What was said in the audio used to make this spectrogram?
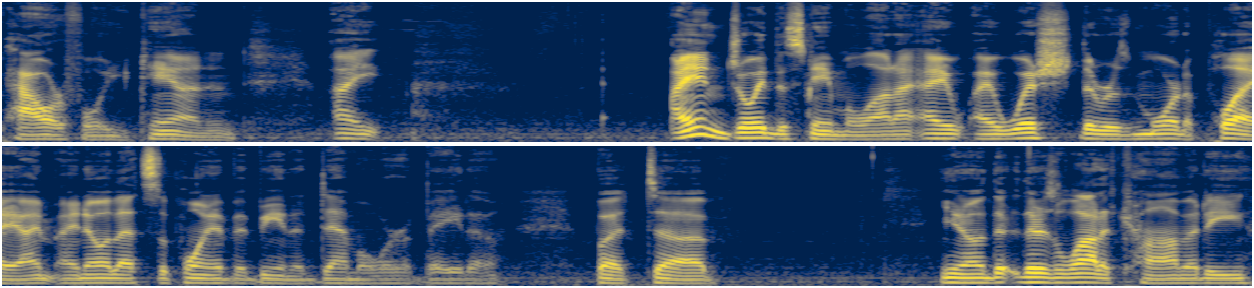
powerful you can. And I I enjoyed this game a lot. I, I, I wish there was more to play. I, I, know that's the point of it being a demo or a beta, but uh, you know, there, there's a lot of comedy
